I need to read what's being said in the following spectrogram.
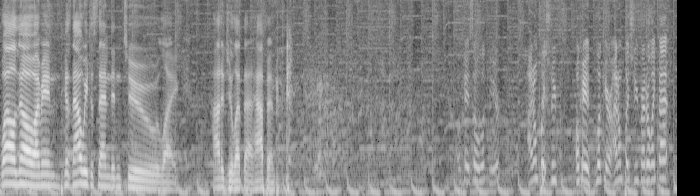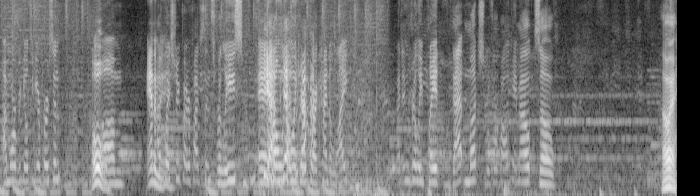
Well, no, I mean, because now we descend into like How did you let that happen? Okay, so look here. I don't play Street. Okay, look here. I don't play Street Fighter like that. I'm more of a Guilty Gear person. Oh, Um, anime. I played Street Fighter 5 since release, and Yes, Kolin was yes. the only character I kind of like. I didn't really play it that much before Kolin came out, so Okay.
